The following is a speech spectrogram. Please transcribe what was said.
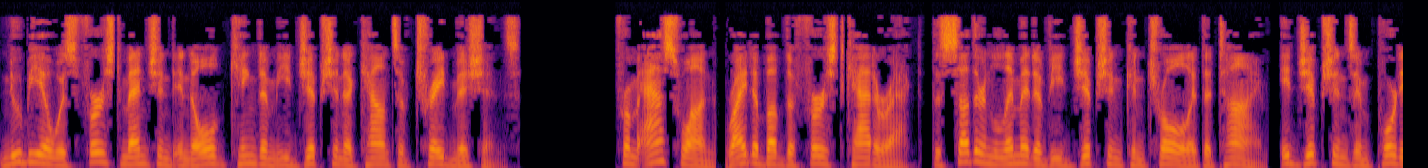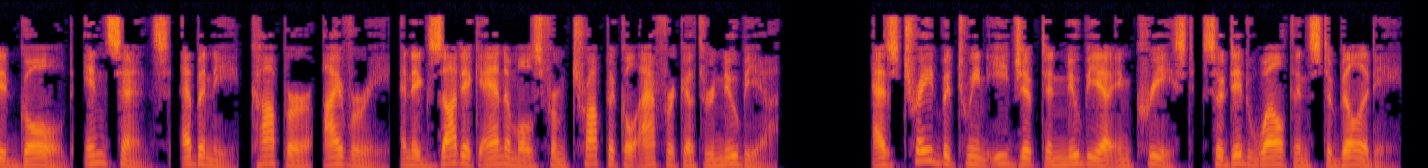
Nubia was first mentioned in Old Kingdom Egyptian accounts of trade missions. From Aswan, right above the First Cataract, the southern limit of Egyptian control at the time, Egyptians imported gold, incense, ebony, copper, ivory, and exotic animals from tropical Africa through Nubia. As trade between Egypt and Nubia increased, so did wealth and stability.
